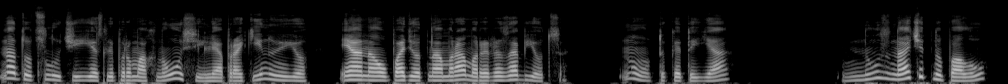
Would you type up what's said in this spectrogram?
на тот случай, если промахнусь или опрокину ее, и она упадет на мрамор и разобьется. Ну, так это я. Ну, значит, на полу.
